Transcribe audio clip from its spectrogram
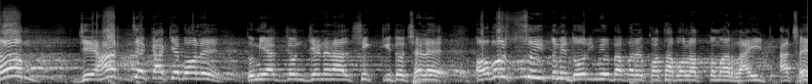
নাম, জেহাদ যে কাকে বলে, তুমি একজন জেনারেল শিক্ষিত ছেলে। অবশ্যই তুমি ধর্মীয় ব্যাপারে কথা বলার তোমার রাইট আছে।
